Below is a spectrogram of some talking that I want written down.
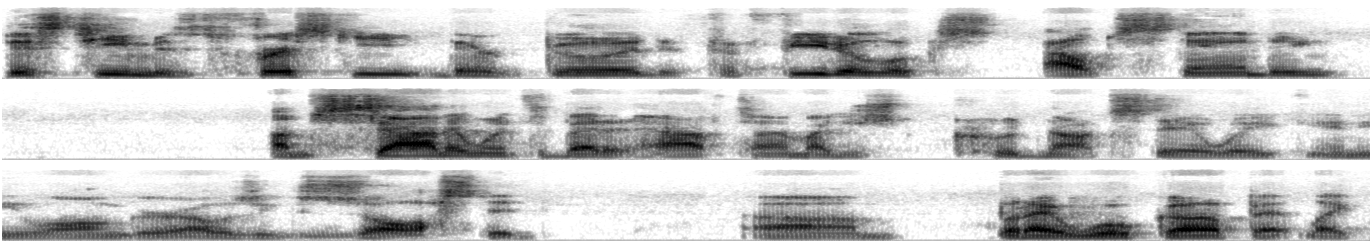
this team is frisky. They're good. Fifita looks outstanding. I'm sad I went to bed at halftime. I just could not stay awake any longer. I was exhausted. Um, but I woke up at like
